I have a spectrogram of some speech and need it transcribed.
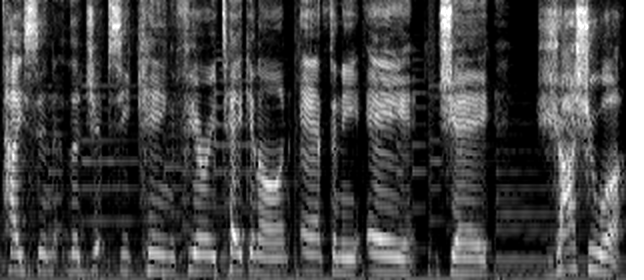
Tyson the Gypsy King Fury taking on Anthony A.J. Joshua.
